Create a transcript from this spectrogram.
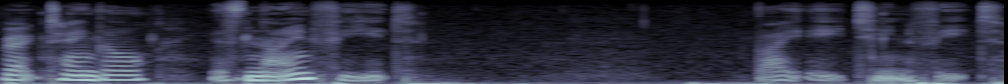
rectangle is 9 feet by 18 feet.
